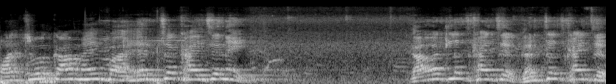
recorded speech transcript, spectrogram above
पाचवं काम आहे बाहेरचं खायचं नाही. गावातलंच खायचं घरचंच खायचं.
